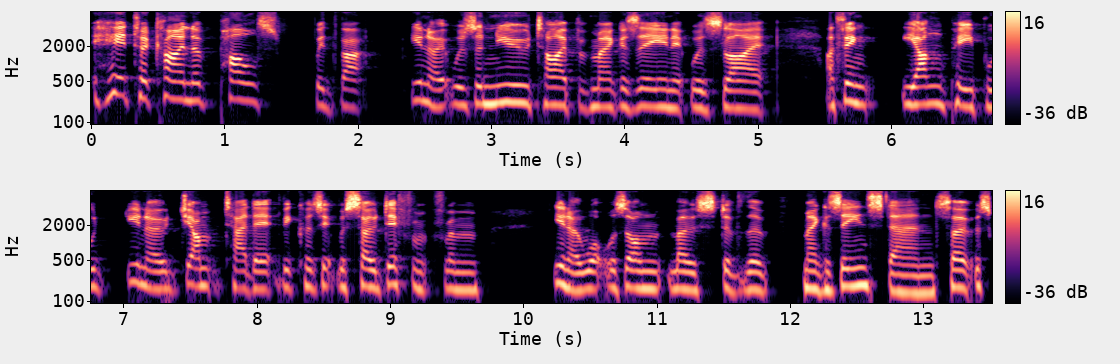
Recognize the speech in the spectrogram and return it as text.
hit a kind of pulse with that. You know, it was a new type of magazine. It was like I think young people, you know, jumped at it because it was so different from, you know, what was on most of the magazine stands. So it was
